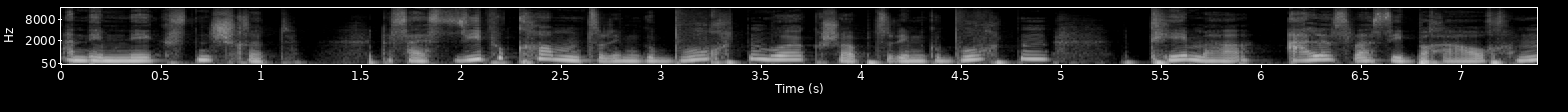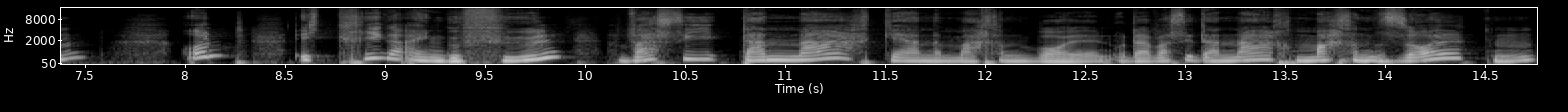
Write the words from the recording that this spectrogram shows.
an dem nächsten Schritt. Das heißt, sie bekommen zu dem gebuchten Workshop, zu dem gebuchten Thema alles, was sie brauchen, und ich kriege ein Gefühl, was sie danach gerne machen wollen oder was sie danach machen sollten,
